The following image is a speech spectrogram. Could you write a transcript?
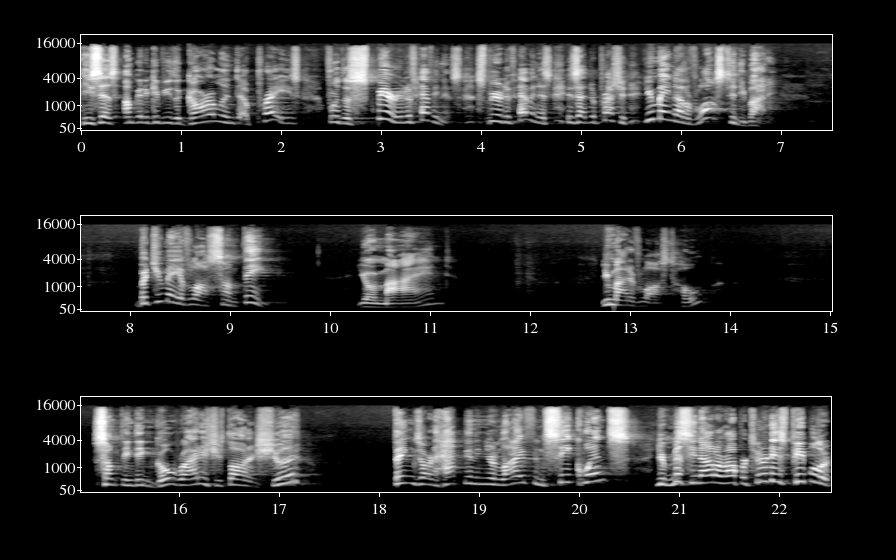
he says, I'm going to give you the garland of praise for the spirit of heaviness. Spirit of heaviness is that depression. You may not have lost anybody, but you may have lost something. Your mind. You might have lost hope. Something didn't go right as you thought it should. Things aren't happening in your life in sequence. You're missing out on opportunities. People are,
